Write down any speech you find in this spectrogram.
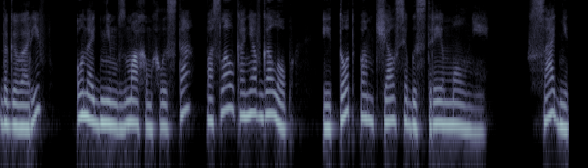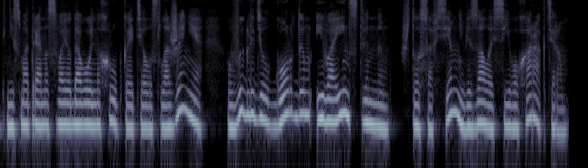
Договорив, он одним взмахом хлыста послал коня в галоп, и тот помчался быстрее молнии. Всадник, несмотря на свое довольно хрупкое телосложение, выглядел гордым и воинственным, что совсем не вязалось с его характером.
